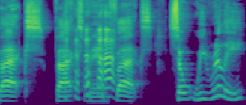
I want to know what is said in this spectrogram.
Facts, facts, man, facts. So we really,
